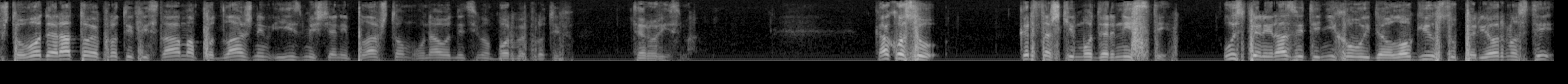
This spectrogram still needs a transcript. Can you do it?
što vode ratove protiv islama pod lažnim i izmišljenim plaštom u navodnicima borbe protiv terorizma. Kako su krstaški modernisti uspjeli razviti njihovu ideologiju superiornosti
